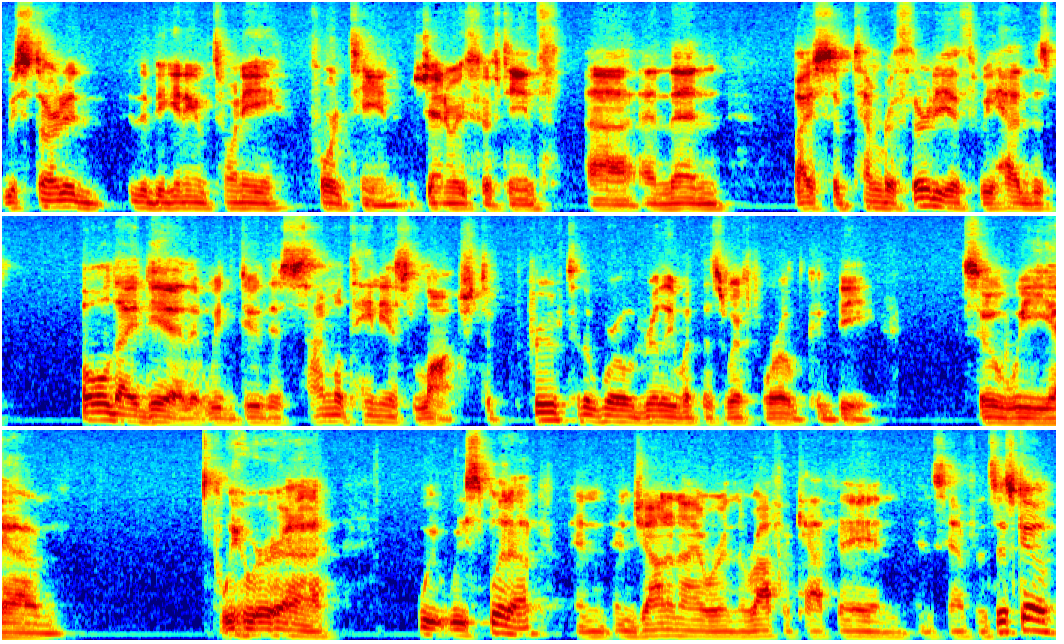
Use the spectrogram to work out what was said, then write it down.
we started in the beginning of 2014, January 15th. Uh, and then by September 30th, we had this bold idea that we'd do this simultaneous launch to prove to the world really what the Zwift world could be. So we, um, we were, uh, we, we split up and, and John and I were in the Rapha Cafe in, in San Francisco.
